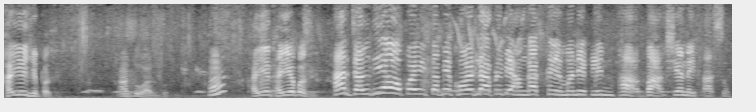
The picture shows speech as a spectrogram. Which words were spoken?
ખાઈએ છીએ પછી. આટલું હાલતું. હા? ખાઈએ ખાઈએ પછી. હાર જલ્દી આવો પછી. તમે ખો એટલે આપણે બે હંગાત ખાઈએ મને એકલી ભાગશે નહીં પાછું.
